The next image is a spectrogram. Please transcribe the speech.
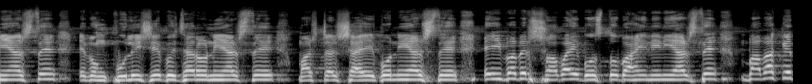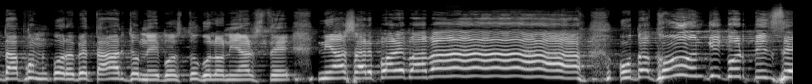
নিয়ে আসছে এবং পুলিশে বিচারও নিয়ে আসছে, মাস্টার সাহেবও নিয়ে আসছে। এইভাবে সবাই বস্তু বাহিনী নিয়ে আসছে। বাবাকে দাফন করবে, তার জন্য এই বস্তুগুলো নিয়ে আসছে। নিয়ে আসার পরে বাবা, ও তখন কি করতেছে?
